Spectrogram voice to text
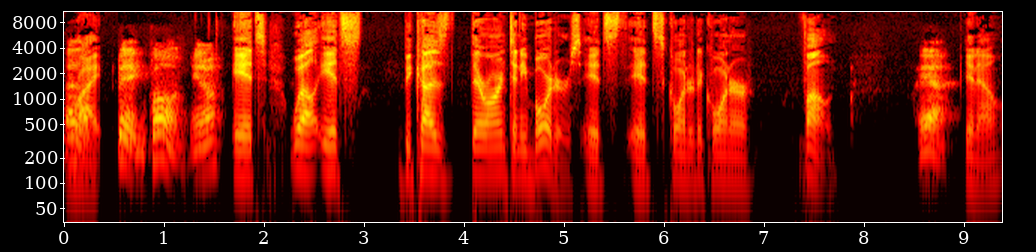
That's Right. a big phone. You know. it's well, it's because there aren't any borders. It's it's corner to corner phone. Yeah. you know.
